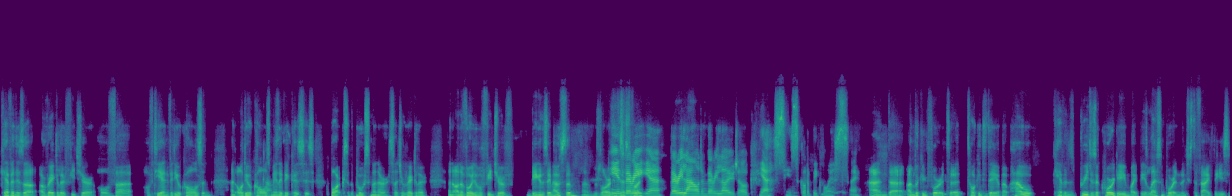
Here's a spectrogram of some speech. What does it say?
Kevin is a, a regular feature of uh, of TN video calls and, and audio calls, mainly because his barks at the postman are such a regular and unavoidable feature of being in the same house as them. And as Laura he is very, yeah, very loud and very low dog. Yes, he's got a big voice. So And uh, I'm looking forward to talking today about how Kevin's breed as a corgi might be less important than just the fact that he's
